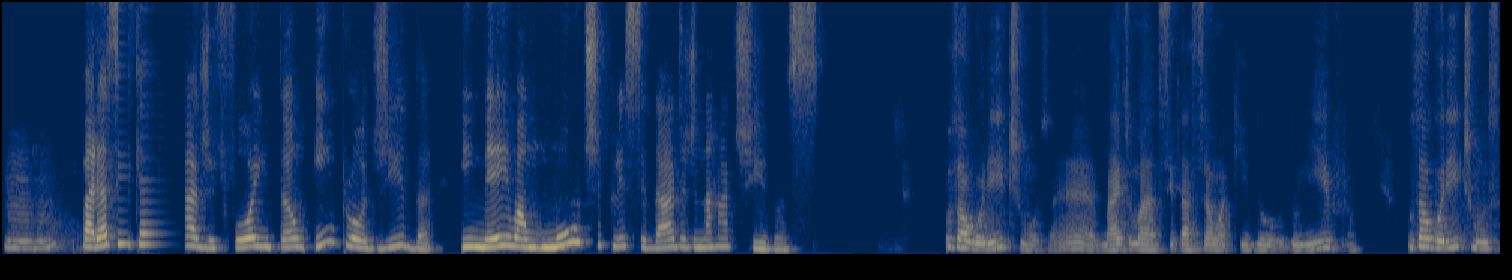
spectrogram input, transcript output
Uhum. Parece que a cidade foi, então, implodida em meio a multiplicidade de narrativas. Os algoritmos, né, mais uma citação aqui do, do livro, os algoritmos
